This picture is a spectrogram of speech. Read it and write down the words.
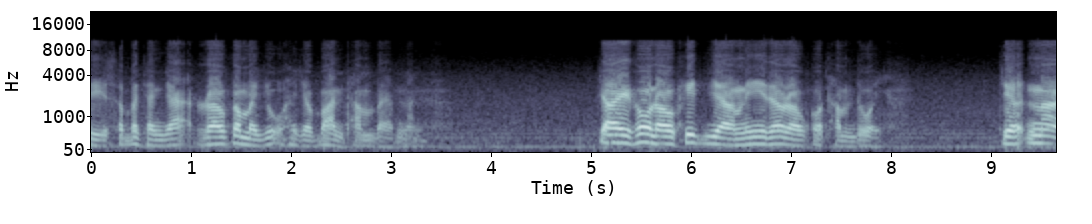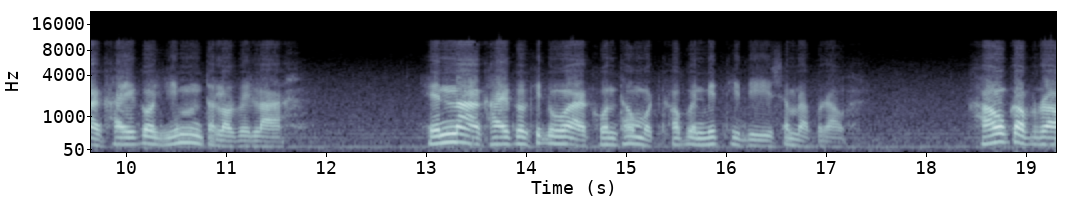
ติสัมปชัญญะ เราก็ไม่ยุให้ชาวบ้านทำแบบนั้น ใจของเราคิดอย่างนี้แล้วเราก็ทำด้วย เจอหน้าใครก็ยิ้มตลอดเวลา เห็นหน้าใครก็คิดว่าคนทั้งหมดเขาเป็นมิตรที่ดีสำหรับเรา เขากับเรา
